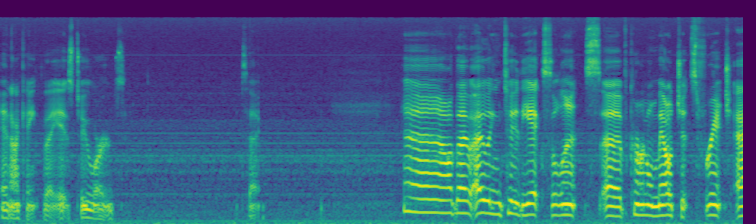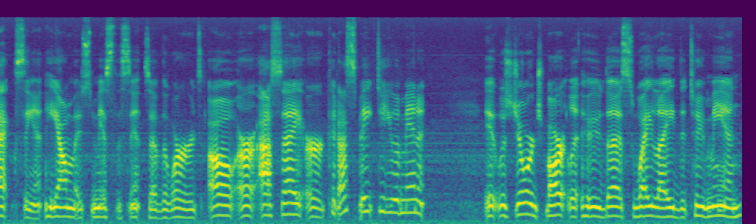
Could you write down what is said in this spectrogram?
And I can't say it. it's two words. So, uh, although owing to the excellence of Colonel Melchett's French accent, he almost missed the sense of the words. Oh, er, I say, er, could I speak to you a minute? It was George Bartlett who thus waylaid the two men.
